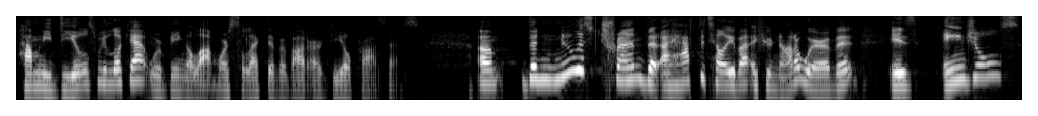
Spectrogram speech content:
how many deals we look at, we're being a lot more selective about our deal process. Um, the newest trend that I have to tell you about, if you're not aware of it, is angels,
